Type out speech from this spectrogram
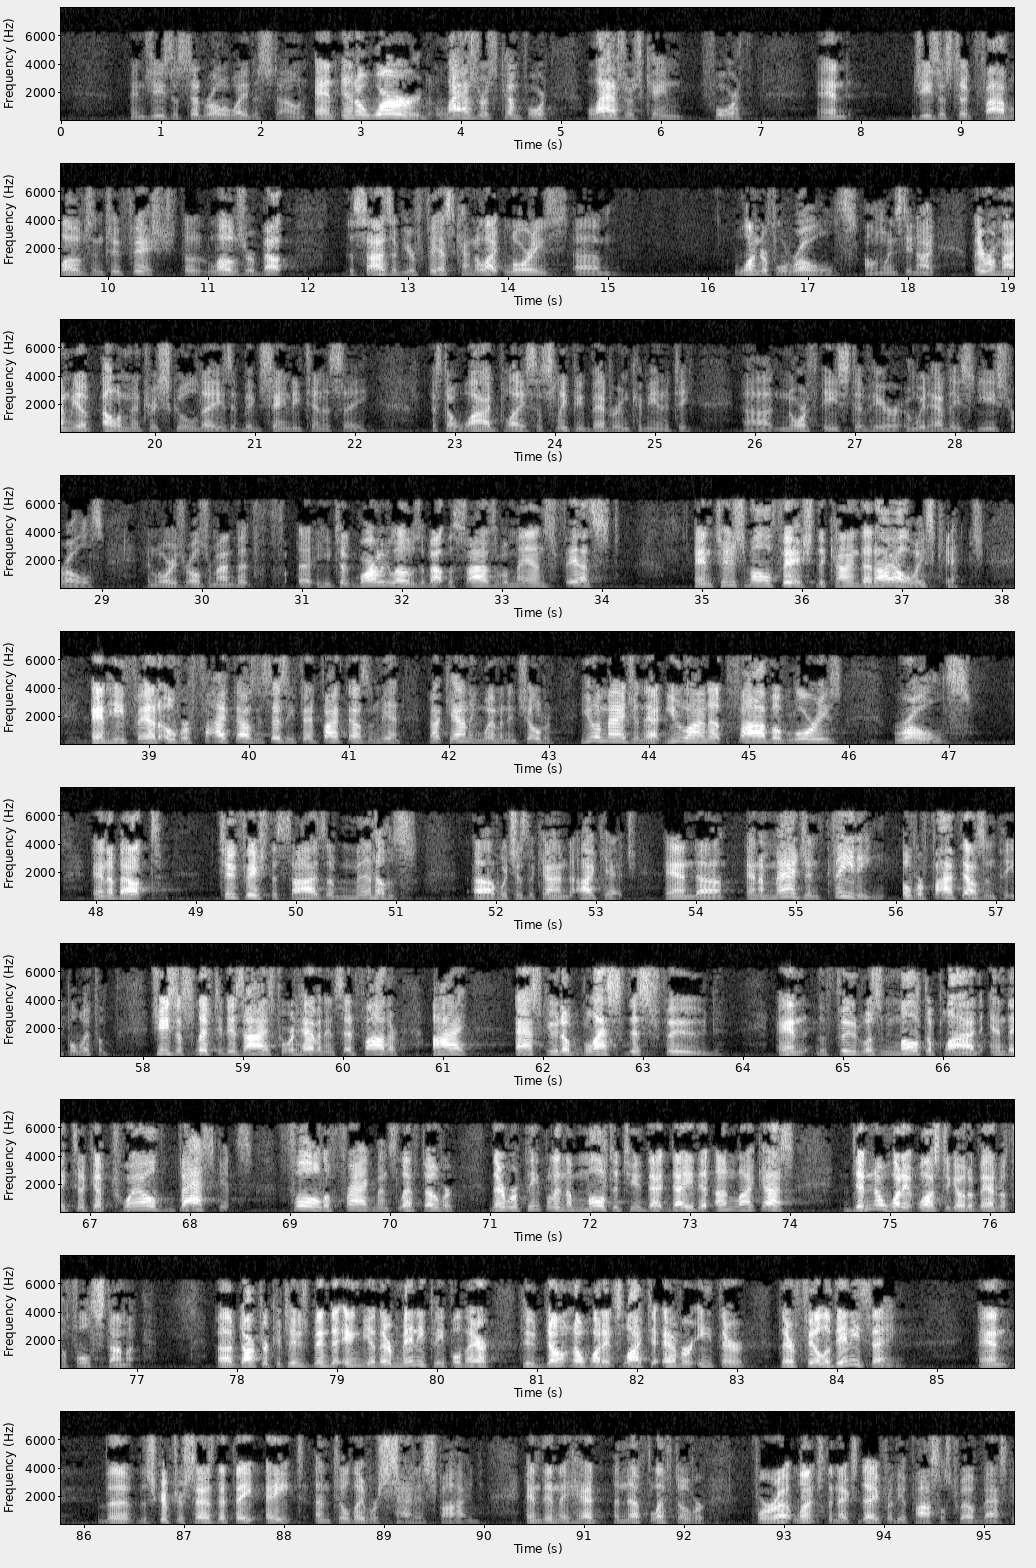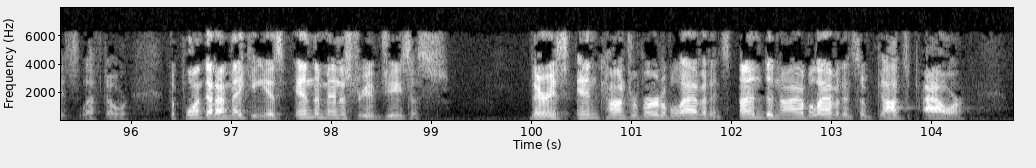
And Jesus said, Roll away the stone. And in a word, Lazarus come forth. Lazarus came forth. And Jesus took five loaves and two fish. The loaves are about the size of your fist, kind of like Lori's um, wonderful rolls on Wednesday night. They remind me of elementary school days at Big Sandy, Tennessee. Just a wide place, a sleepy bedroom community uh, northeast of here, and we'd have these yeast rolls. and Lori's rolls her mind, but uh, he took barley loaves about the size of a man's fist and two small fish, the kind that I always catch. And he fed over 5,000. It says he fed 5,000 men, not counting women and children. You imagine that. You line up five of Lori's rolls and about two fish the size of minnows, uh, which is the kind I catch. And, uh, and imagine feeding over 5,000 people with them. Jesus lifted his eyes toward heaven and said, Father, I ask you to bless this food. And the food was multiplied, and they took up 12 baskets full of fragments left over. There were people in the multitude that day that, unlike us, didn't know what it was to go to bed with a full stomach. Uh, Dr. Katu's been to India. There are many people there who don't know what it's like to ever eat their, their fill of anything. And the, the scripture says that they ate until they were satisfied and then they had enough left over for uh, lunch the next day for the apostles, 12 baskets left over. The point that I'm making is in the ministry of Jesus, there is incontrovertible evidence, undeniable evidence of God's power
